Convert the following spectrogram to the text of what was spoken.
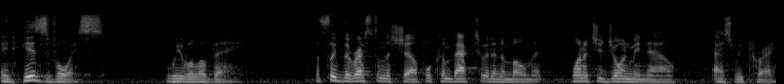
and his voice we will obey. Let's leave the rest on the shelf. We'll come back to it in a moment. Why don't you join me now as we pray?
